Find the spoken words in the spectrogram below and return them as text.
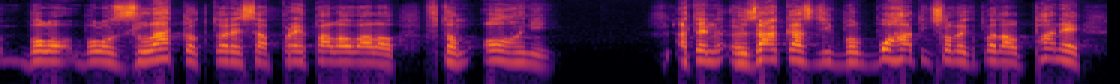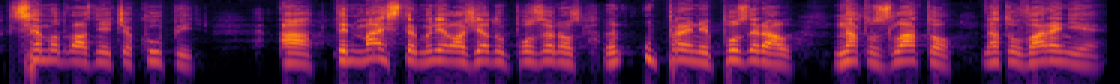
bolo, bolo zlato, ktoré sa prepalovalo v tom ohni. A ten zákazník bol bohatý človek, povedal, pane, chcem od vás niečo kúpiť. A ten majster mu nedal žiadnu pozornosť, len uprene pozeral na to zlato, na to varenie.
